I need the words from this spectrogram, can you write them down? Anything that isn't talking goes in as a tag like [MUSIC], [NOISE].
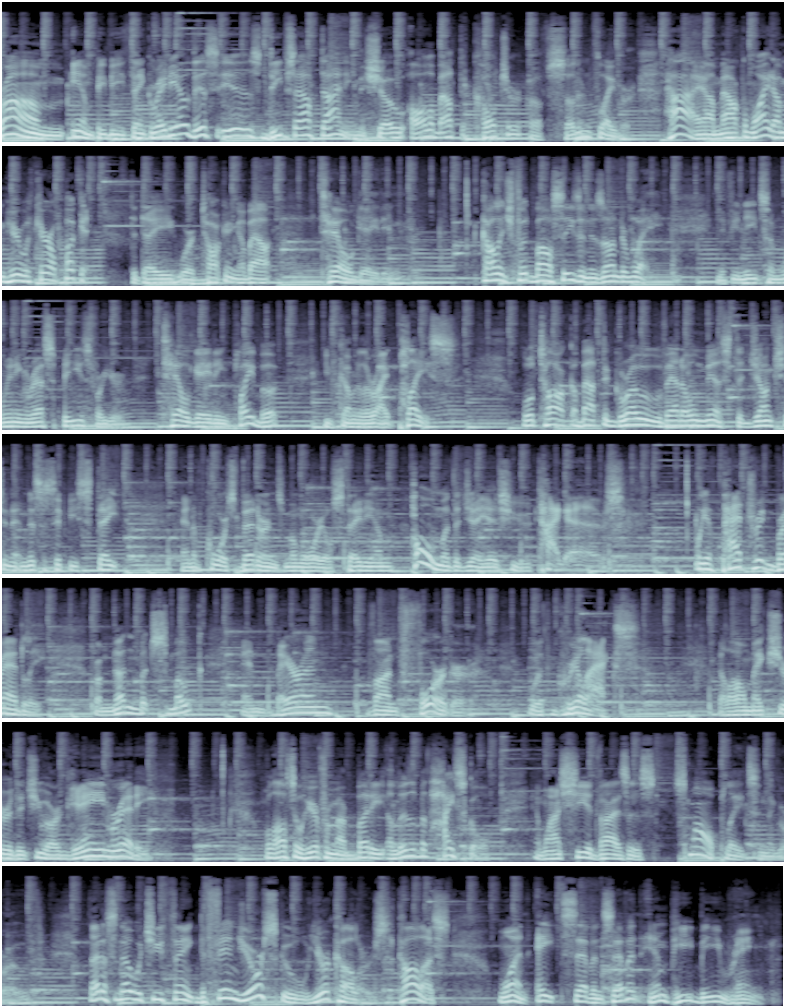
From MPB Think Radio, this is Deep South Dining, the show all about the culture of Southern flavor. Hi, I'm Malcolm White. I'm here with Carol Puckett. Today we're talking about tailgating. College football season is underway. If you need some winning recipes for your tailgating playbook, you've come to the right place. We'll talk about the Grove at Ole Miss, the Junction at Mississippi State, and of course, Veterans Memorial Stadium, home of the JSU Tigers. We have Patrick Bradley from Nothing But Smoke and Baron von Foerger with Grillax. They'll all make sure that you are game ready. We'll also hear from our buddy Elizabeth Heiskell and why she advises small plates in the Grove. Let us know what you think. Defend your school, your colors. Call us 1 877 MPB Ring.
